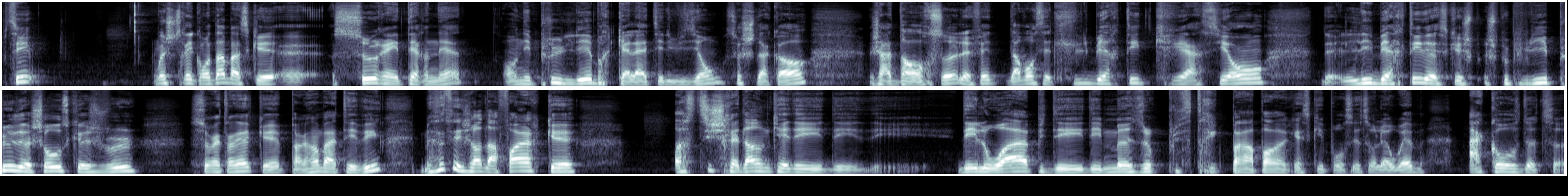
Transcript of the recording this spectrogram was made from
Tu sais, moi, je suis très content parce que euh, sur Internet, on est plus libre qu'à la télévision, ça je suis d'accord. J'adore ça, le fait d'avoir cette liberté de création, de liberté de ce que je, peux publier plus de choses que je veux sur Internet que par exemple à la TV. Mais ça, c'est le genre d'affaires que, hostie, je serais dans qu'il y ait des, des, lois puis des, mesures plus strictes par rapport à ce qui est posté sur le web à cause de ça.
